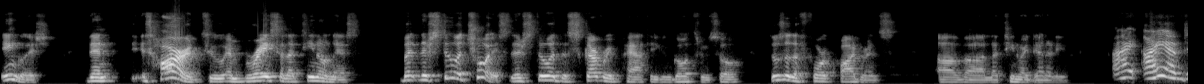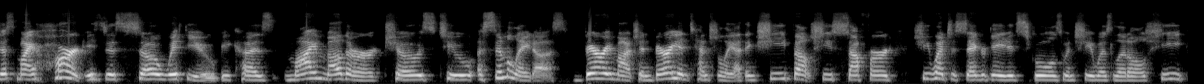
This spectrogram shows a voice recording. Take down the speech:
English, then it's hard to embrace a Latino ness but there's still a choice. There's still a discovery path you can go through. So those are the four quadrants of uh, Latino identity. I, I am just, my heart is just so with you because my mother chose to assimilate us very much and very intentionally. I think she felt she suffered. She went to segregated schools when she was little. She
